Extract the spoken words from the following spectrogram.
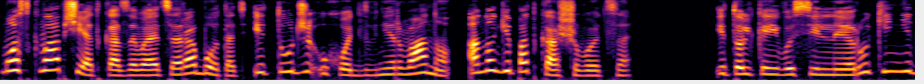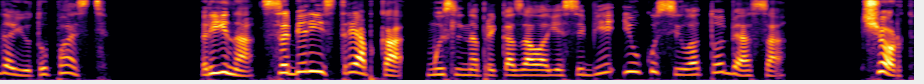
Мозг вообще отказывается работать и тут же уходит в нирвану, а ноги подкашиваются. И только его сильные руки не дают упасть. «Рина, соберись, тряпка!» – мысленно приказала я себе и укусила Тобиаса. «Черт,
